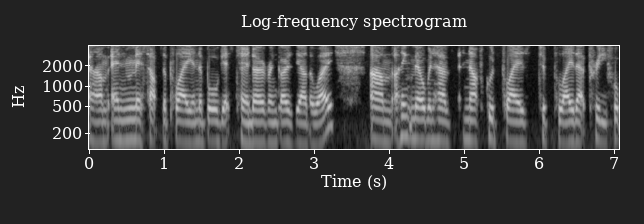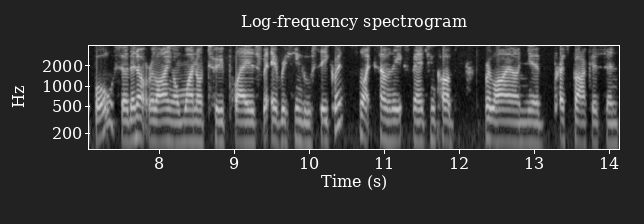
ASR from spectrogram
Um, and mess up the play, and the ball gets turned over and goes the other way. Um, I think Melbourne have enough good players to play that pretty football, so they're not relying on one or two players for every single sequence, like some of the expansion clubs rely on your Press Barkers and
